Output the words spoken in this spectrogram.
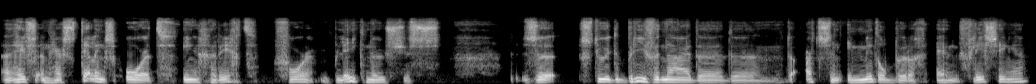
heeft ze een herstellingsoord ingericht voor bleekneusjes. Ze stuurde brieven naar de, de, de artsen in Middelburg en Vlissingen.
